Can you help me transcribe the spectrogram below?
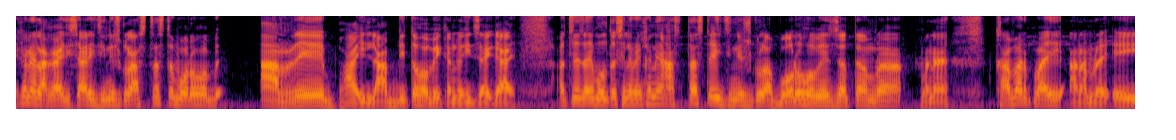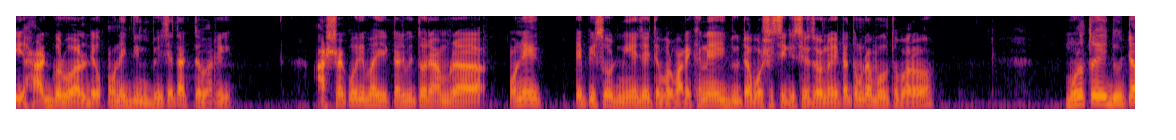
এখানে লাগাই দিছি, আর এই জিনিসগুলো আস্তে আস্তে বড় হবে। আরে ভাই লাভ দিতে হবে কেন এই জায়গায়? আচ্ছা যাই বলতেছিলাম, এখানে আস্তে আস্তে এই জিনিসগুলো বড় হবে, যাতে আমরা মানে খাবার পাই, আর আমরা এই হার্ডগোর ওয়ার্ল্ডে অনেক দিন বেঁচে থাকতে পারি। আশা করি ভাই, এটার ভিতরে আমরা অনেক এপিসোড নিয়ে যাইতে পারব। আর এখানে এই দুইটা বসেছি কিসের জন্য, এটা তোমরা বলতে পারো। মূলত এই দুইটা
